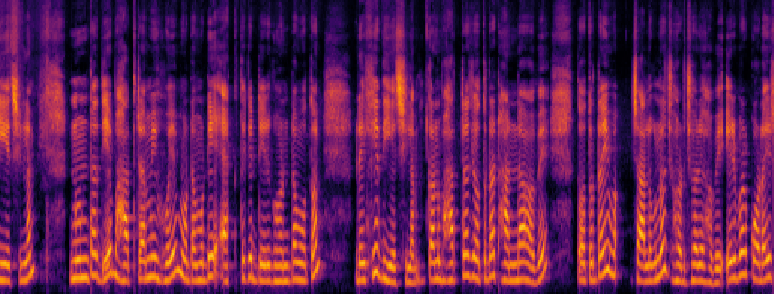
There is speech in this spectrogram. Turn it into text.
দিয়েছিলাম। নুনটা দিয়ে ভাতটা আমি হয়ে মোটামুটি এক থেকে দেড় ঘণ্টা মতন রেখে দিয়েছিলাম। কারণ ভাতটা যতটা ঠান্ডা হবে, ততটাই চালগুলো ঝরঝরে হবে। এরপর কড়াইয়ে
